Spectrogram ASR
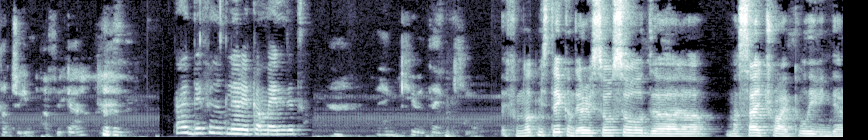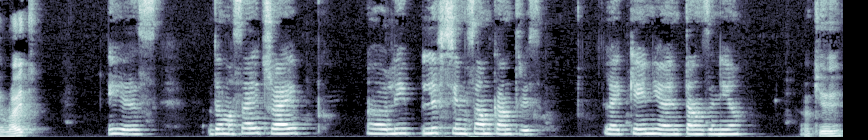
country in Africa. I definitely recommend it. thank you, thank you. If I'm not mistaken, there is also the Maasai tribe living there, right? Yes, the Maasai tribe uh, li- lives in some countries like Kenya and Tanzania. Okay.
